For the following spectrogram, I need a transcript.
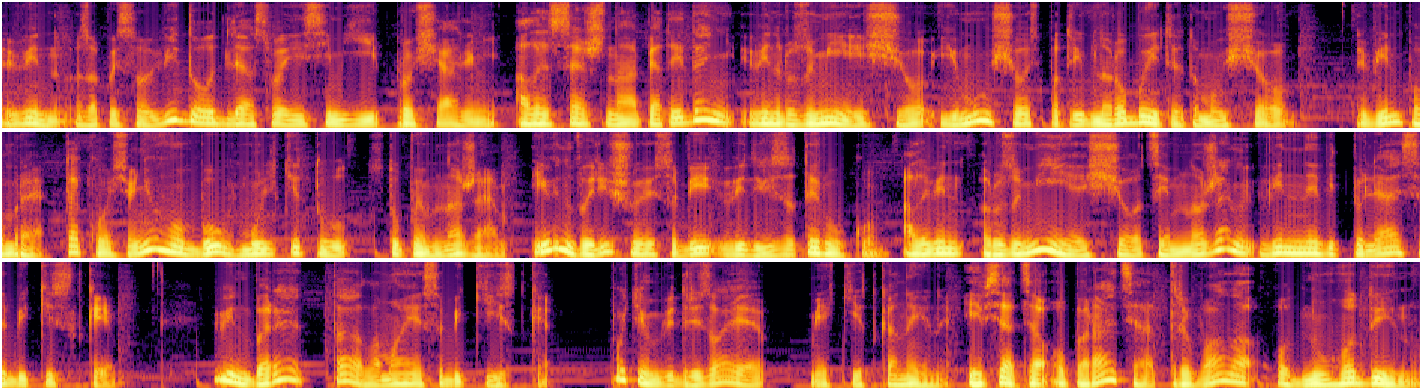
Він записував відео для своєї сім'ї прощальні, але все ж на п'ятий день він розуміє, що йому щось потрібно робити, тому що він помре. Так ось у нього був мультитул з тупим ножем, і він вирішує собі відрізати руку. Але він розуміє, що цим ножем він не відпиляє собі кістки. Він бере та ламає собі кістки, потім відрізає м'які тканини. І вся ця операція тривала одну годину.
